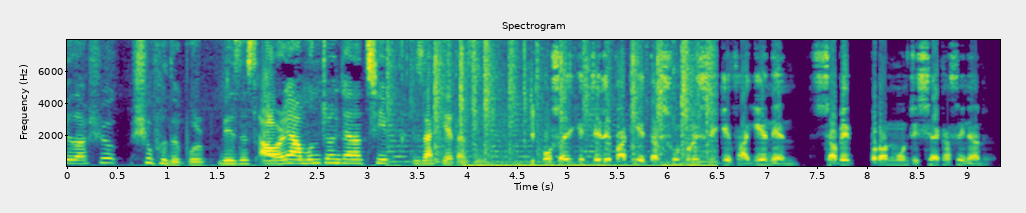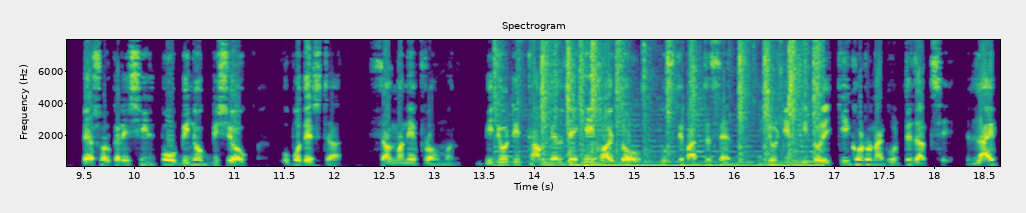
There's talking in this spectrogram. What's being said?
প্রিয় দর্শক, শুভ দুপুর। বিজনেস আওয়ারে আমন্ত্রণ জানাচ্ছি জাকিয়া জেলে পাঠিয়ে তার সুন্দরী স্ত্রীকে ভাগিয়ে নেন সাবেক প্রধানমন্ত্রী শেখ হাসিনার বেসরকারি শিল্প ও বিনিয়োগ বিষয়ক উপদেষ্টা সালমান এফ রহমান। থাম্বনেল দেখেই হয়তো বুঝতে পারতেছেন ভিডিওটির ভিতরে কি ঘটনা ঘটতে যাচ্ছে। লাইভ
